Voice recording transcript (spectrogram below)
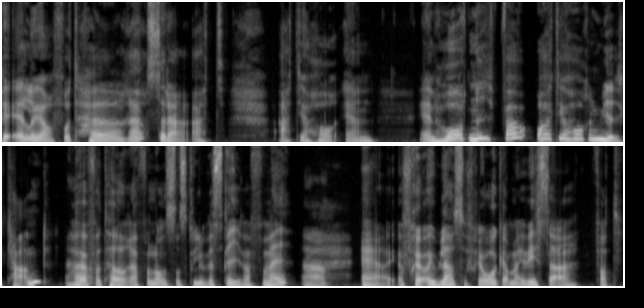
eller jag har fått höra sådär att, att jag har en, en hård nypa och att jag har en mjuk hand. Ja. Har jag fått höra från någon som skulle beskriva för mig. Ja. Eh, jag, ibland så frågar mig vissa, för att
